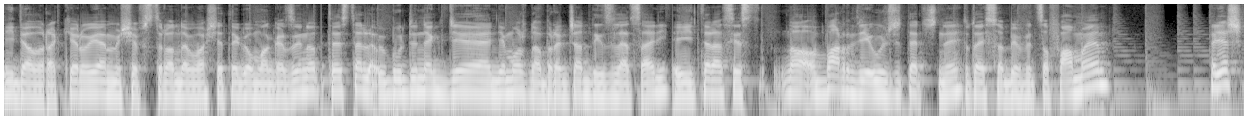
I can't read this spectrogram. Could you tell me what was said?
I dobra, kierujemy się w stronę właśnie tego magazynu. To jest ten budynek, gdzie nie można brać żadnych zleceń. I teraz jest, no, bardziej użyteczny. Tutaj sobie wycofamy. Chociaż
